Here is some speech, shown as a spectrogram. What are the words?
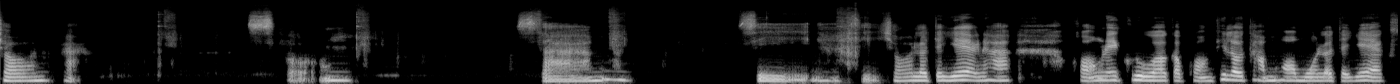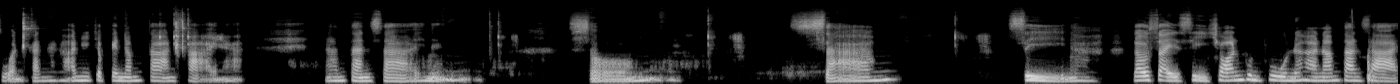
ช้อนค่ะสองสามสี่นะสี่ช้อนเราจะแยกนะคะ ของในครัวกับของที่เราทำฮอร์โมนเราจะแยกส่วนกันนะคะ อันนี้จะเป็นน้ำตาลทรายนะคะ น้ำตาลทรายหนึ่งสองสามสี่นะเราใส่สี่ช้อนพูนๆนะคะ น้ำตาลทราย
